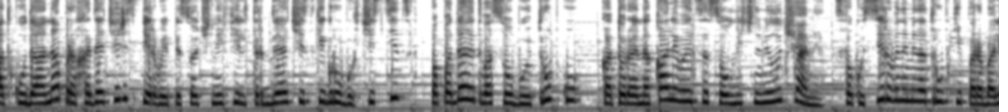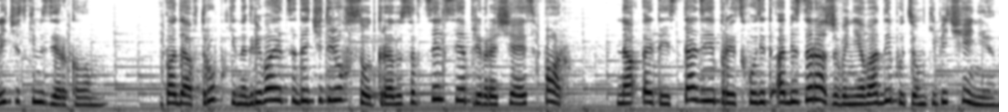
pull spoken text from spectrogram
откуда она, проходя через первый песочный фильтр для очистки грубых частиц, попадает в особую трубку, которая накаливается солнечными лучами, сфокусированными на трубке параболическим зеркалом. Вода в трубке нагревается до 400 градусов Цельсия, превращаясь в пар. На этой стадии происходит обеззараживание воды путем кипячения.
